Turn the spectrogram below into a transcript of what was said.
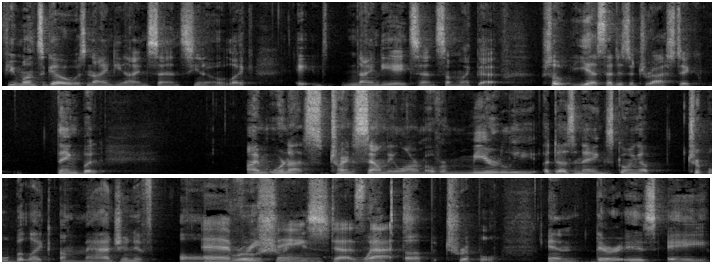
few months ago was 99 cents, you know, like eight, 98 cents, something like that. So, yes, that is a drastic thing, but I'm we're not trying to sound the alarm over merely a dozen eggs going up triple, but like imagine if all Everything groceries does went that. up triple. And there is a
